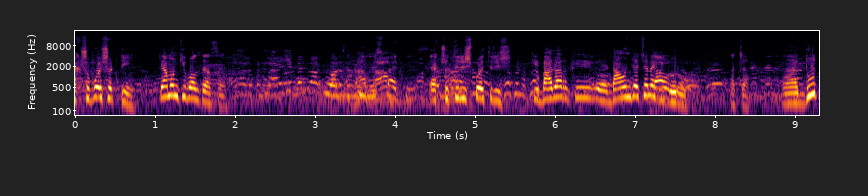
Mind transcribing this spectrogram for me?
একশো পঁয়ষট্টি। কেমন কি বলতে আছে? একশো তিরিশ পঁয়ত্রিশ। কি বাজার কি ডাউন যাচ্ছে নাকি গরু? আচ্ছা দুধ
